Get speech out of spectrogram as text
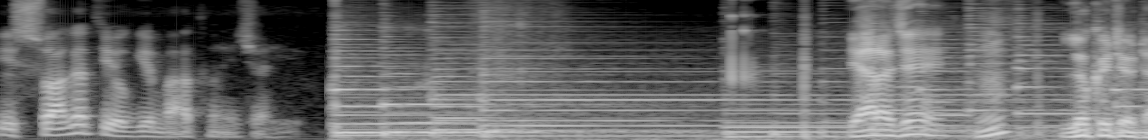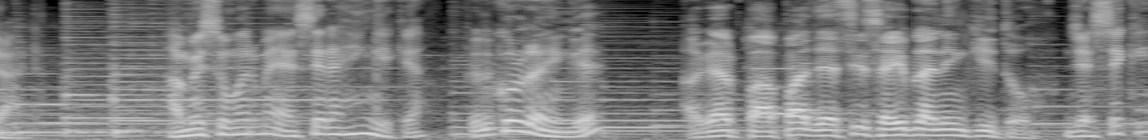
कि स्वागत योग्य बात होनी चाहिए। यार Ajay look at your dad हम इस उम्र में ऐसे रहेंगे क्या? बिल्कुल रहेंगे। अगर पापा जैसी सही प्लानिंग की तो। जैसे कि?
